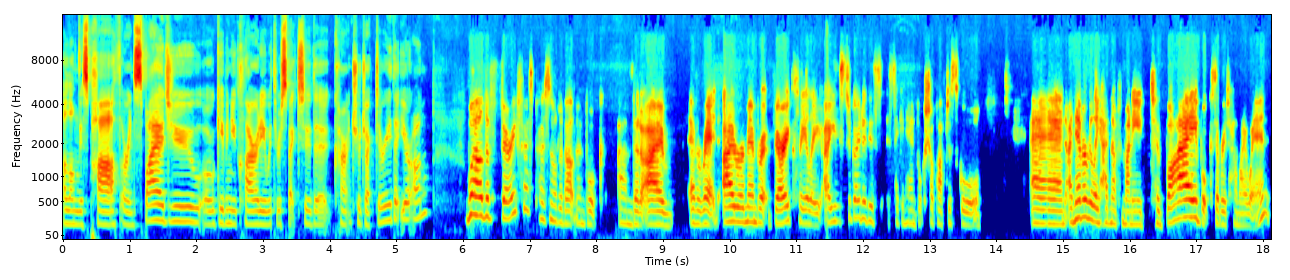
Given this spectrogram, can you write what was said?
along this path or inspired you or given you clarity with respect to the current trajectory that you're on? Well, the very first personal development book um, that I ever read, I remember it very clearly. I used to go to this secondhand bookshop after school, and I never really had enough money to buy books every time I went,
